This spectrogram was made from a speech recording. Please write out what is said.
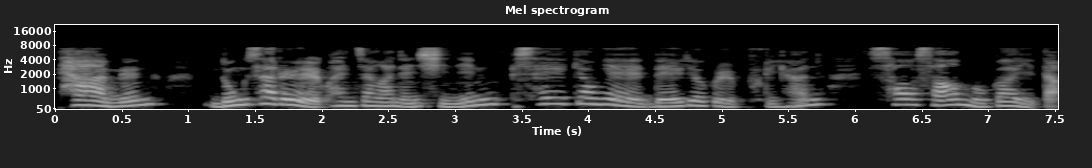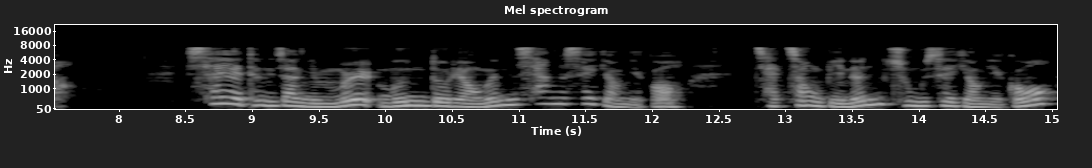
다는 농사를 관장하는 신인 세경의 내력을 풀이한 서사무가이다. 새 등장인물 문도령은 상세경이고 자청비는 중세경이고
